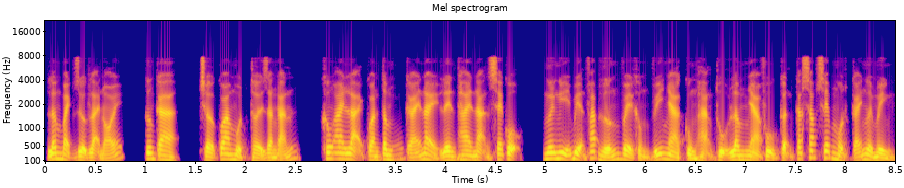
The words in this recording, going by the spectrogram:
lâm bạch dược lại nói, cương ca, chờ qua một thời gian ngắn, không ai lại quan tâm cái này lên tai nạn xe cộ. Ngươi nghĩ biện pháp hướng về khổng vĩ nhà cùng hạng thụ lâm nhà phụ cận các sắp xếp một cái người mình,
